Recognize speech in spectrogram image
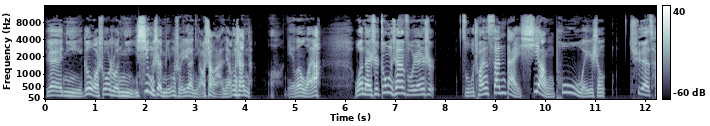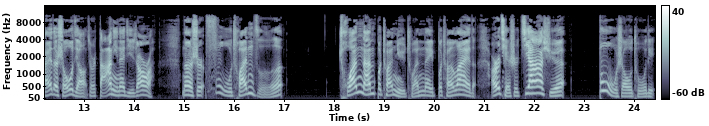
这！你跟我说说，你姓甚名谁呀？你要上俺梁山呢？哦，你问我呀？我乃是中山府人士，祖传三代相扑为生，却才的手脚就是打你那几招啊，那是父传子，传男不传女，传内不传外的，而且是家学，不收徒弟，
